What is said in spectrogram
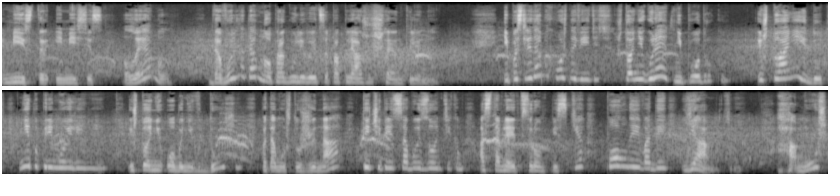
Мистер и миссис Лэмл довольно давно прогуливаются по пляжу Шенклина. И по следам их можно видеть, что они гуляют не под руку, и что они идут не по прямой линии, и что они оба не в духе, потому что жена, тыча перед собой зонтиком, оставляет в сыром песке полные воды ямки – а муж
